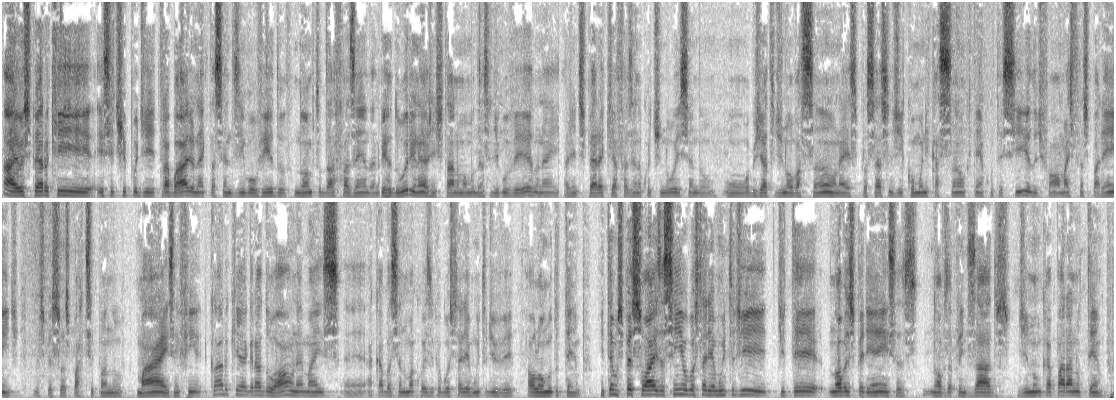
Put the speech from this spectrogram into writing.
Ah, eu espero que esse tipo de trabalho, né, que está sendo desenvolvido no âmbito da Fazenda, né, perdure, né? A gente está numa mudança de governo, né? a gente espera que a Fazenda continue sendo um objeto de inovação, né? Esse processo de comunicação que tem acontecido de forma mais transparente, as pessoas participando mais, enfim. Claro que é gradual, né? Mas é, acaba sendo uma coisa que eu gostaria muito de ver ao longo do tempo tempo. Em termos pessoais, assim, eu gostaria muito de, de ter novas experiências, novos aprendizados, de nunca parar no tempo.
